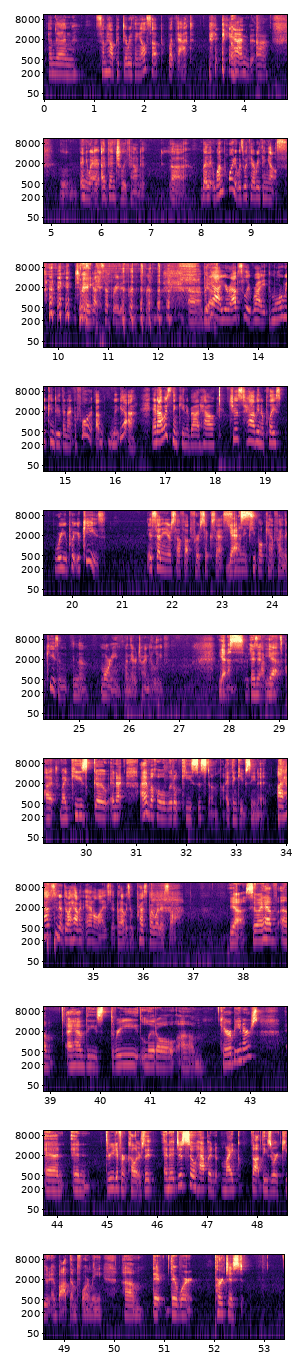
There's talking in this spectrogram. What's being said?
and then somehow picked everything else up but that. and uh, anyway, I eventually found it. Uh, but at one point it was with everything else. it just Right. got separated from its friends. Um, but Yeah. yeah. you're absolutely right. The more we can do the night before, um, yeah. And I was thinking about how just having a place where you put your keys is setting yourself up for success. So many Yes. people can't find their keys in, in the morning when they're trying to leave. Yes, so and uh, yeah. I, my keys go, and I I have a whole little key system. I think you've seen it. I have seen it, though I haven't analyzed it, but I was impressed by what I saw. Yeah, so I have um, I have these three little um, carabiners, and in three different colors. It and it just so happened Mike thought these were cute and bought them for me. Um, they they weren't purchased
